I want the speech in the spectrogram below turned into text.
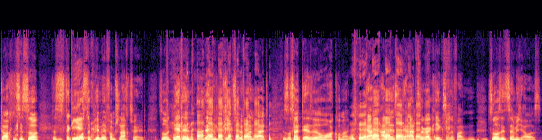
Doch, das ist so, das ist der die, große Pimmel vom Schlachtfeld. So, der, genau. der, der einen Kriegselefant hat, das ist halt der so, boah, guck mal, der hat alles, der hat sogar Kriegselefanten. So sieht es nämlich aus.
